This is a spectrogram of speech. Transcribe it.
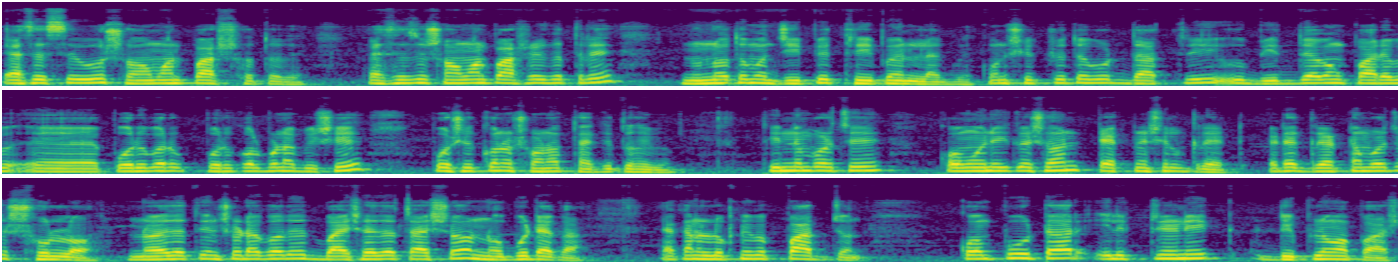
এসএসসি ও সমান পাস হতে হবে। এসএসসি সমান পাসের ক্ষেত্রে ন্যূনতম জিপে থ্রি পয়েন্ট লাগবে। কোন স্বীকৃত বোর্ড যাত্রী ও বিদ্যা এবং পারি- পরিবার পরিকল্পনা বিষয়ে প্রশিক্ষণের সনদ থাকিতে হইবে। তিন নম্বর হচ্ছে কমিউনিকেশন টেকনিক্যাল গ্রেড এটা গ্রেড নম্বর হচ্ছে ষোলো, নয় হাজার তিনশো টাকা হতে বাইশ হাজার চারশো নব্বই টাকা। এখানে লোক নেবে পাঁচজন। কম্পিউটার ইলেকট্রনিক ডিপ্লোমা পাস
